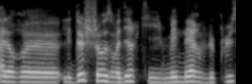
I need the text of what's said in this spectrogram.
Alors, euh, les deux choses, on va dire, qui m'énervent le plus,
